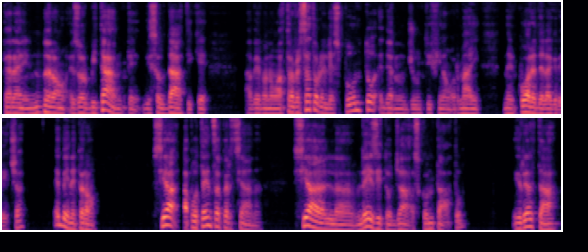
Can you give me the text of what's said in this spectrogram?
per il numero esorbitante di soldati che avevano attraversato l'Ellesponto ed erano giunti fino ormai nel cuore della Grecia. Ebbene però, sia la potenza persiana sia l'esito già scontato, in realtà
